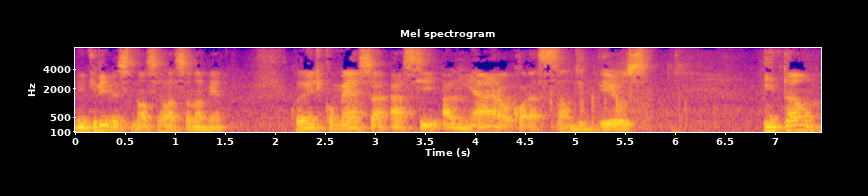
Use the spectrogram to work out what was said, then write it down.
Incrível esse nosso relacionamento. Quando a gente começa a se alinhar ao coração de Deus. Então,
